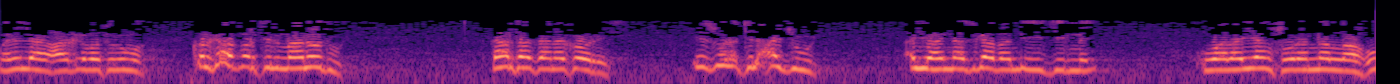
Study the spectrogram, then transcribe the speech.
walilahi caaqibatu lumuur. Kolka afar tilmaanood wey daartaasaana ka horreysay. Fii suurati alxaji wey ayuhannaas gaabaan dhihi jirnay. Walayansuranna allaahu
